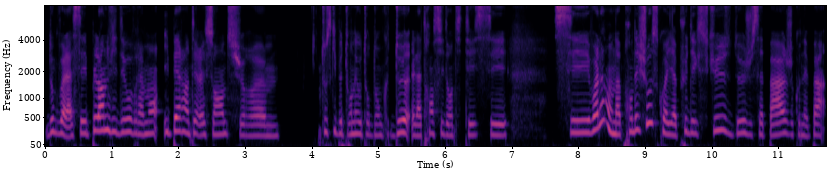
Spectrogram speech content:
Donc voilà, c'est plein de vidéos vraiment hyper intéressantes sur euh, tout ce qui peut tourner autour donc de la transidentité. C'est c'est voilà, on apprend des choses quoi. Il y a plus d'excuses de je sais pas, je connais pas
